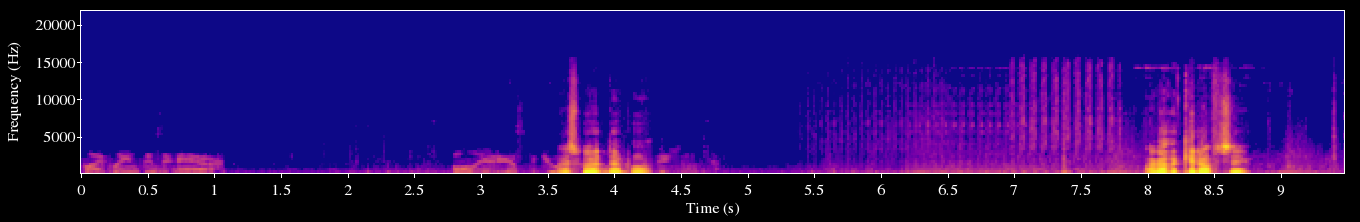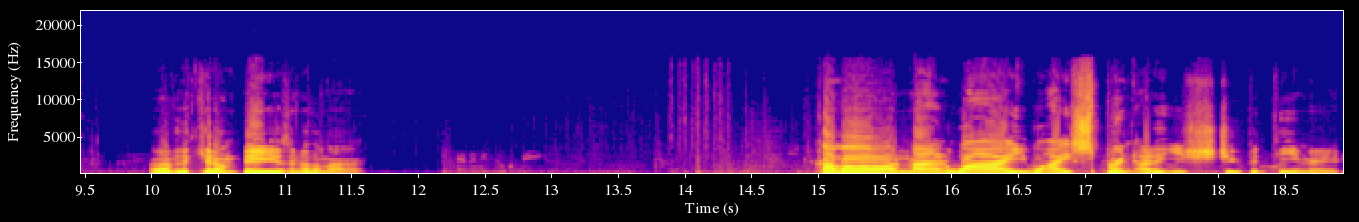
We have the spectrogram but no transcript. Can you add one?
spy planes in the air. All areas secure. Nice work Paul. I got the kid off C. However, the kid on B is another matter. Come on, man. Why? Why sprint at it, you stupid teammate?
